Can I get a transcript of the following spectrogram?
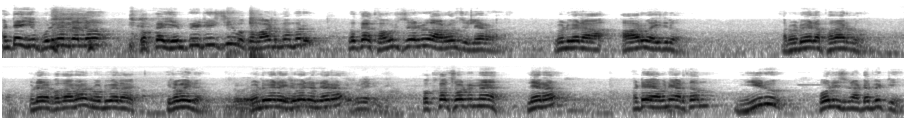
అంటే ఈ పులివెందల్లో ఒక ఎంపీటీసీ ఒక వార్డు మెంబరు ఒక కౌన్సిలరు ఆ రోజు లేరా? రెండు వేల ఆరు ఐదులో. రెండు వేల పదహారులో. రెండు వేల పదహారు? రెండు వేల ఇరవైలో. రెండు వేల ఇరవైలో లేరా? ఒక్క చోటనే లేరా? అంటే ఏమని అర్థం? మీరు పోలీసుని అడ్డపెట్టి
